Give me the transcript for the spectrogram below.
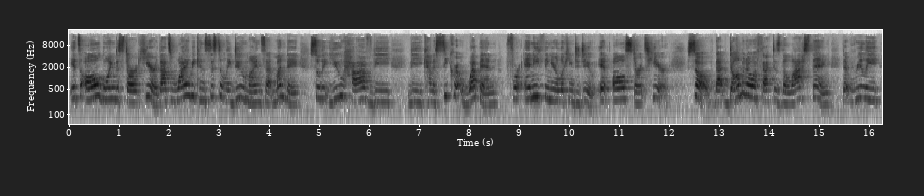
It's all going to start here. That's why we consistently do Mindset Monday so that you have the the kind of secret weapon for anything you're looking to do. It all starts here. So, that domino effect is the last thing that really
